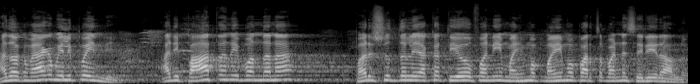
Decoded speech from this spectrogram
అది ఒక మేఘం వెళ్ళిపోయింది. అది పాత నిబంధన పరిశుద్ధుల యొక్క థియోఫని మహిమ మహిమపరచబడిన శరీరాలు.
